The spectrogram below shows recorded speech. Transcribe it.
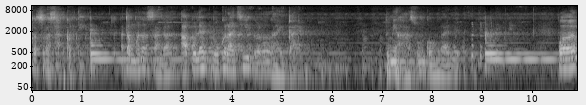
कचरा साफ करते. आता मला सांगा आपल्या डुकराची गरज आहे काय? तुम्ही हसून कोण राहिले? पण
